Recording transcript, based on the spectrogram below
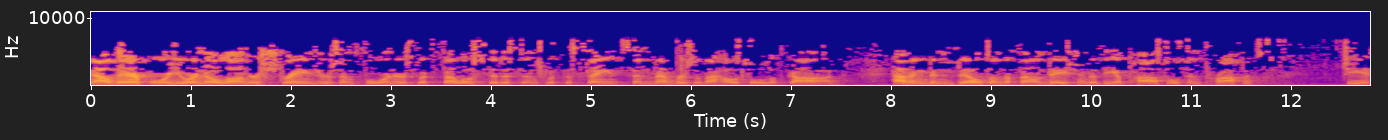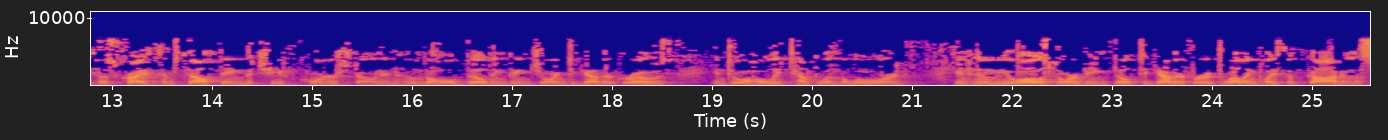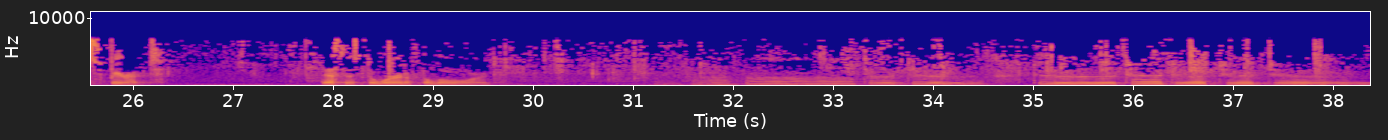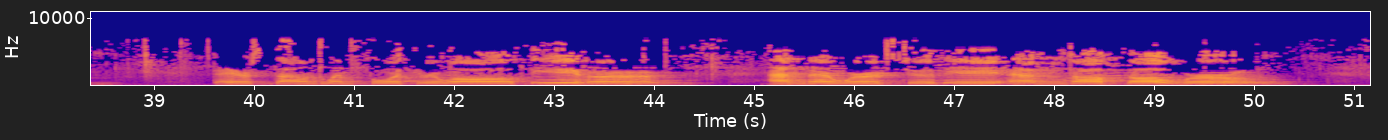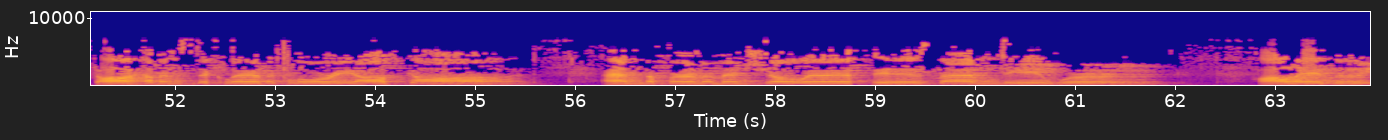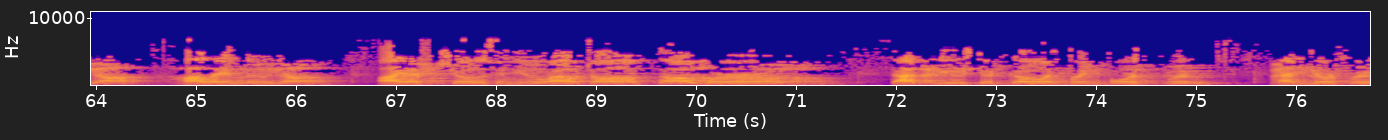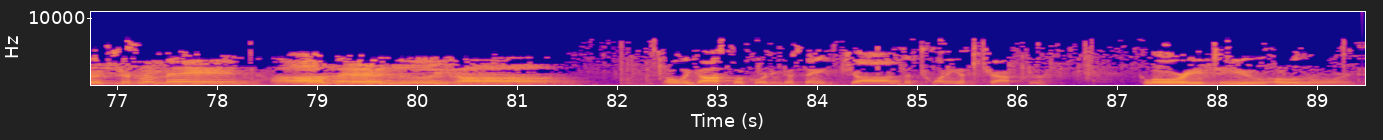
Now, therefore, you are no longer strangers and foreigners, but fellow citizens with the saints and members of the household of God, having been built on the foundation of the apostles and prophets, Jesus Christ himself being the chief cornerstone, in whom the whole building, being joined together, grows into a holy temple in the Lord, in whom you also are being built together for a dwelling place of God in the Spirit. This is the word of the Lord. Their sound went forth through all the earth, and their words to the end of the world. The heavens declare the glory of God and the firmament showeth his handiwork. Hallelujah, hallelujah. I have chosen you out of the world, that you should go and bring forth fruit, and your fruit should remain. Hallelujah. The Holy Gospel according to St. John, the 20th chapter. Glory to you, O Lord.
